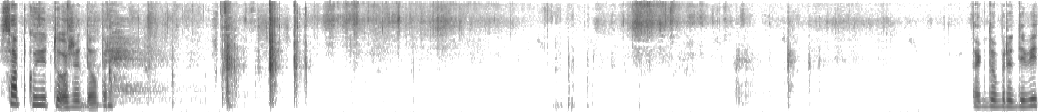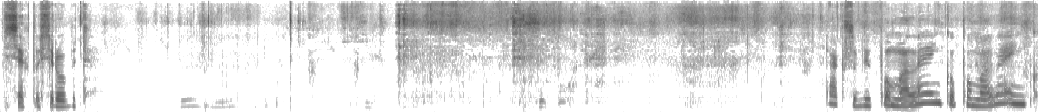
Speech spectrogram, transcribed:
Сапкою теж добре. Так добре дивитися, хтось робить. Так собі помаленьку, помаленьку.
